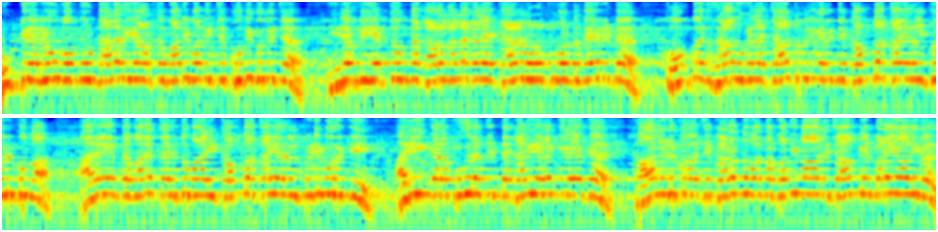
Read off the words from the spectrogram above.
ഉഗ്രരൂപം കൊണ്ട് അലറിയാർത്ത് മതിമതിച്ച് കുതി കുതിച്ച് ഇരമ്പി എത്തുന്ന കടലകളെ കരളുറപ്പുകൊണ്ട് നേരിട്ട് കൊമ്പൻ സ്രാവുകളെ ചാട്ടുവിളിയെറിഞ്ഞ് കമ്പക്കയറിൽ കുരുക്കുന്ന അരയന്റെ മനക്കരുത്തുമായി കമ്പക്കയറിൽ പിടിമുറുക്കി അരീക്കര പൂരത്തിന്റെ കളിയരങ്ങിലേക്ക് കാലെടുത്തു വെച്ച് കടന്നു വന്ന പതിനാല് ചാമ്പ്യൻ പടയാളികൾ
